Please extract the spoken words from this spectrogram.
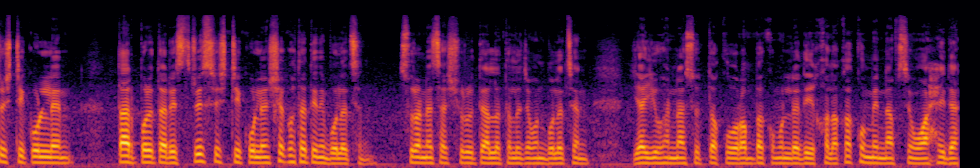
সৃষ্টি করলেন তারপরে তার স্ত্রী সৃষ্টি করলেন সে কথা তিনি বলেছেন। সুরা নেশার শুরুতে আল্লাহ তালা যেমন বলেছেন ইয়া ইউহান্না সুত্তাকু রব্বাকুমুল্লাদি খলাকাকুম মিন নাফসিন ওয়াহিদা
